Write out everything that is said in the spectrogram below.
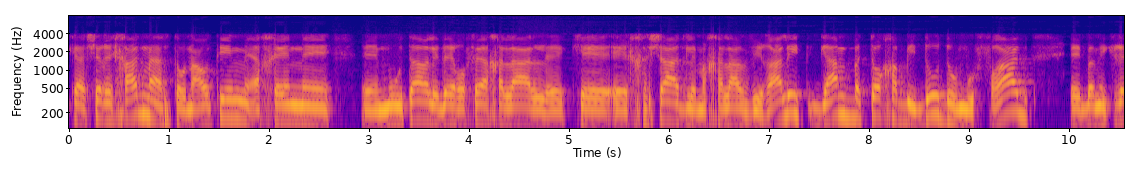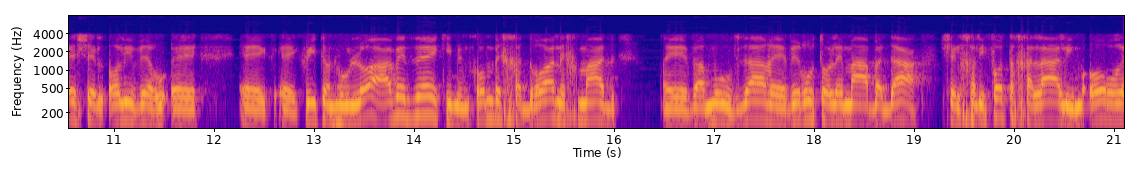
כאשר אחד מהאסטרונאוטים אכן מאותר על ידי רופא החלל כחשד למחלה ויראלית. גם בתוך הבידוד הוא מופרד. במקרה של אוליבר קריטון הוא לא אהב את זה, כי במקום בחדרו הנחמד והמאובזר העבירו אותו למעבדה של חליפות החלל עם אור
